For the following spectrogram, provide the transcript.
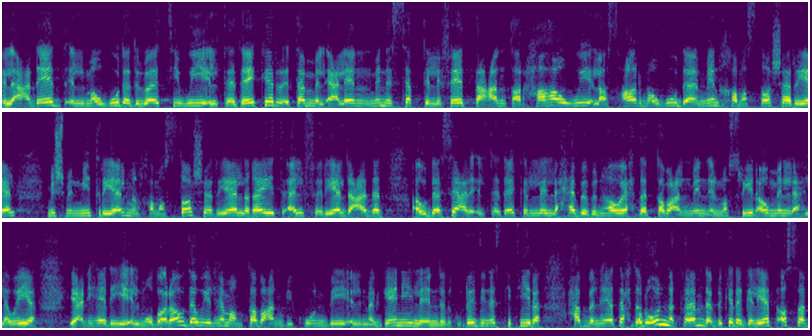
الأعداد الموجودة دلوقتي والتذاكر تم الإعلان من السبت اللي فات عن طرحها والأسعار موجودة من 15 ريال مش من 100 ريال من 15 ريال لغاية 1000 ريال. ده عدد أو ده سعر التذاكر للي حابب إن هو يحضر طبعا من المصريين أو من الأهلاوية يعني هذه المباراة. وذوي الهمم طبعا بيكون بالمجاني لأن already ناس كتيرة حابة إن هي تحضر. وقلنا الكلام ده قبل كده الجاليات أصلا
